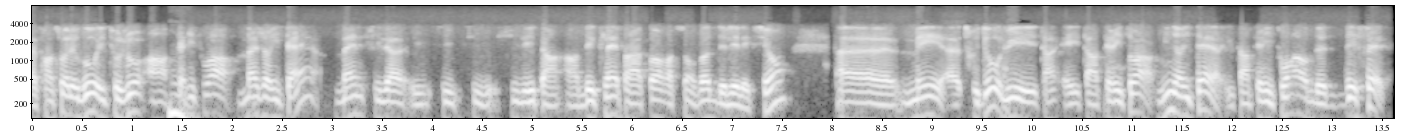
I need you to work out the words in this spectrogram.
euh, François Legault est toujours en territoire majoritaire, même s'il a- s'il s'il- s'il est en, en déclin par rapport à son vote de l'élection. Euh, mais euh, Trudeau, lui, est en, est en territoire minoritaire, est en territoire de défaite.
